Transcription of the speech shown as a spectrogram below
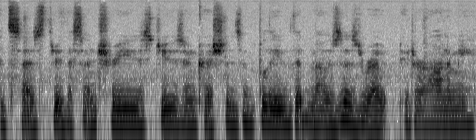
it says through the centuries, Jews and Christians have believed that Moses wrote Deuteronomy.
